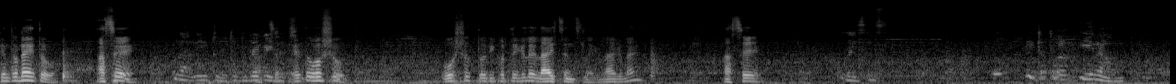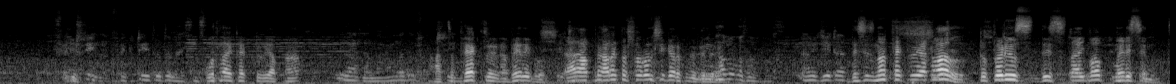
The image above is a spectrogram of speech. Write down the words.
কিন্তু নেই তো? আছে? না এই তো এটা তো দেখাই আচ্ছা, যাচ্ছে। এ তো ওষুধ। ওষুধ তৈরি করতে গেলে লাইসেন্স লাগে লাগে না? আছে? লাইসেন্স এটা তো ই না ফ্যাক্টরি না ফ্যাক্টরিতে তো লাইসেন্স কোথায় ফ্যাক্টরি আপনার? আচ্ছা ফ্যাক্টরি না ভেরি গুড আপনি আরেকটা সরল স্বীকার করে দিলেন। This is not factory at all to produce this type of medicines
